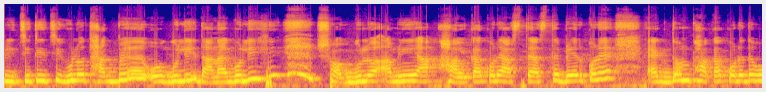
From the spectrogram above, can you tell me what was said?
বিচি টিচিগুলো থাকবে, ওগুলি, দানাগুলি, সবগুলো আমি হালকা করে আস্তে আস্তে বের করে একদম ফাঁকা করে দেবো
